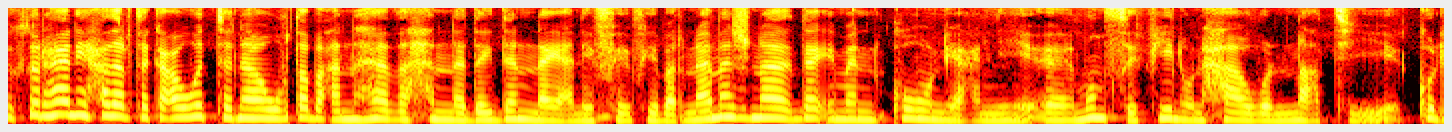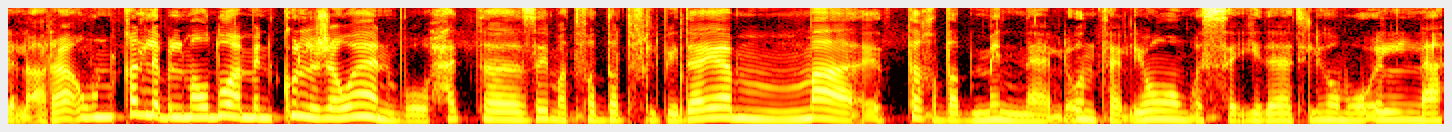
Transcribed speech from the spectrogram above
دكتور هاني حضرتك عودتنا وطبعا هذا حنا ديدنا يعني في في برنامجنا. دائما نكون يعني آه، منصفين ونحاول نعطي كل الآراء ونقلب الموضوع من كل جوانبه حتى زي ما تفضلت في البداية ما تغضب منا الأنثى اليوم والسيدات اليوم وقلنا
